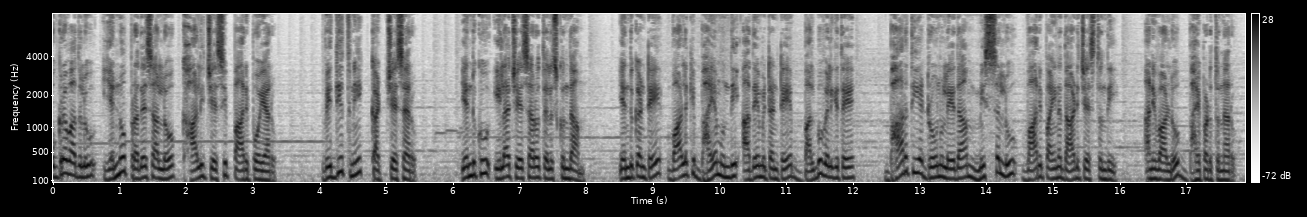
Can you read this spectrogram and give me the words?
ఉగ్రవాదులు ఎన్నో ప్రదేశాల్లో ఖాళీ చేసి పారిపోయారు. విద్యుత్ని కట్ చేశారు. ఎందుకు ఇలా చేశారో తెలుసుకుందాం. ఎందుకంటే వాళ్ళకి భయం ఉంది అదేమిటంటే బల్బు వెలిగితే భారతీయ డ్రోను లేదా మిస్సల్లు వారిపైన దాడి చేస్తుంది అని వాళ్ళు భయపడుతున్నారు.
